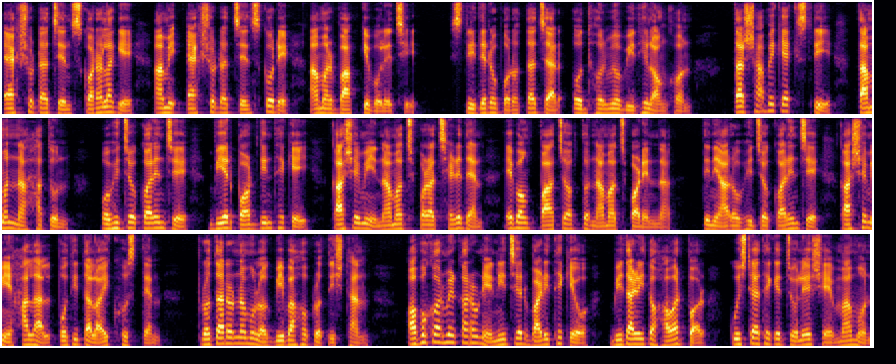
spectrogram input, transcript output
একশোটা চেঞ্জ করা লাগে, আমি একশোটা চেঞ্জ করে আমার বাপকে বলেছি। স্ত্রীদের ওপর অত্যাচার ও ধর্মীয় বিধি লঙ্ঘন। তার সাবেক এক স্ত্রী, তামান্না হাতুন, অভিযোগ করেন যে, বিয়ের পরদিন থেকেই কাশেমি নামাজ পড়া ছেড়ে দেন এবং পাঁচ অক্ত নামাজ পড়েন না। তিনি আরও অভিযোগ করেন যে, কাশেমি হালাল পতিতালয় খুঁজতেন, প্রতারণামূলক বিবাহ প্রতিষ্ঠান। অপকর্মের কারণে নিজের বাড়ি থেকেও বিতাড়িত হওয়ার পর কুষ্টিয়া থেকে চলে এসে মামুন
